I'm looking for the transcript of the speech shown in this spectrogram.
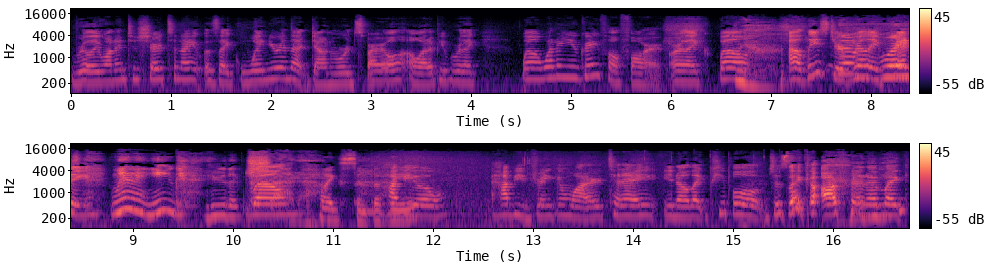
really wanted to share tonight was like when you're in that downward spiral, a lot of people were like, "Well, what are you grateful for?" Or like, "Well, at least you're really pretty." When are you? You're like, Well, shut up. Like sympathy. Have you have you drinking water today? You know, like people just like offer, and I'm like,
